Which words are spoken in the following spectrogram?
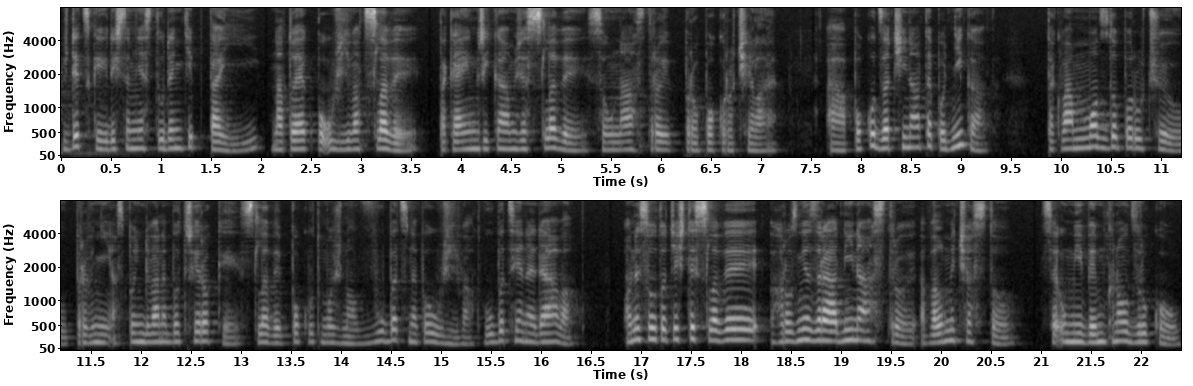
Vždycky, když se mě studenti ptají na to, jak používat slevy, tak já jim říkám, že slevy jsou nástroj pro pokročilé. A pokud začínáte podnikat, tak vám moc doporučuji první aspoň dva nebo tři roky slevy pokud možno vůbec nepoužívat, vůbec je nedávat. Ony jsou totiž ty slevy hrozně zrádný nástroj a velmi často se umí vymknout z rukou.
